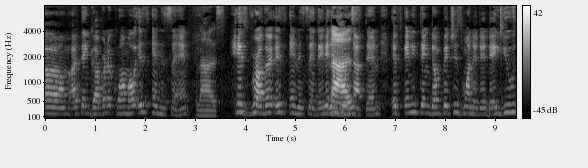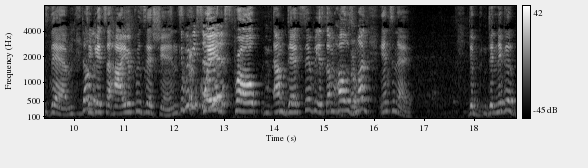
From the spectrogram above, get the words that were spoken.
Um, I think Governor Cuomo is innocent. Lies. His brother is innocent. They didn't Lies. do nothing. If anything, them bitches wanted it. They used them Don't- to get to higher positions. Can we be Quid serious? pro. I'm dead serious. Them hoes want internet. The the nigga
